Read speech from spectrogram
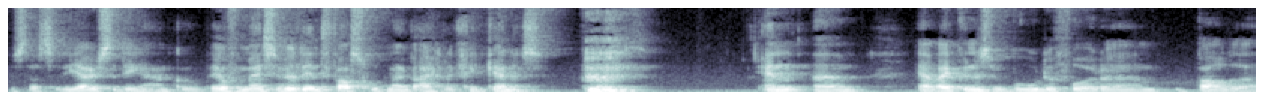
Dus dat ze de juiste dingen aankopen. Heel veel mensen willen in het vastgoed, maar hebben eigenlijk geen kennis. en ehm, ja, wij kunnen ze behoeden voor bepaalde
